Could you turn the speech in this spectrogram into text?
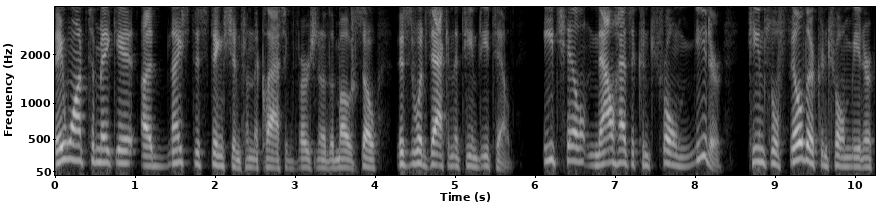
They want to make it a nice distinction from the classic version of the mode. So, this is what Zach and the team detailed. Each hill now has a control meter. Teams will fill their control meter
